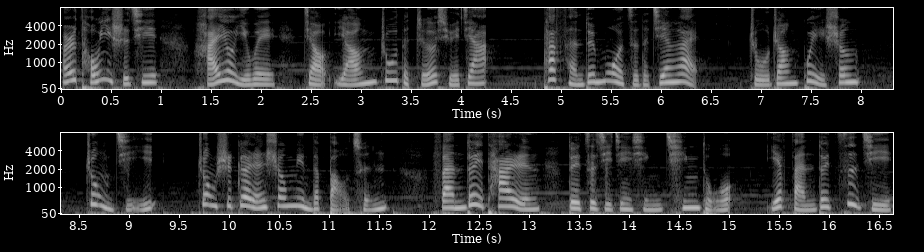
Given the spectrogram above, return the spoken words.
而同一时期，还有一位叫杨朱的哲学家，他反对墨子的兼爱，主张贵生、重己，重视个人生命的保存。反对他人对自己进行侵夺，也反对自己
